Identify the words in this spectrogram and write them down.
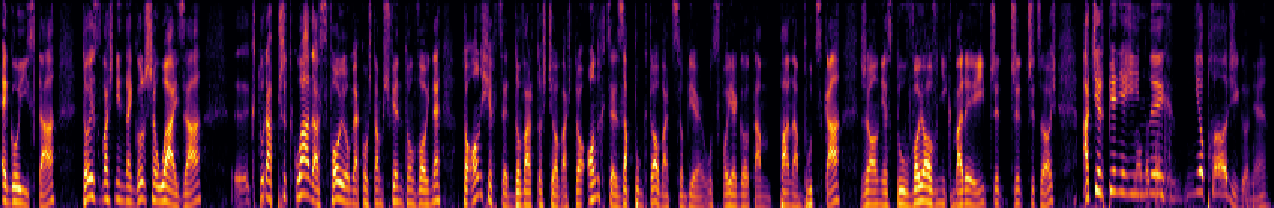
egoista, to jest właśnie najgorsza łajza, y, która przedkłada swoją jakąś tam świętą wojnę, to on się chce dowartościować, to on chce zapunktować sobie u swojego tam pana Bucka, że on jest tu wojownik Maryi czy, czy, czy coś, a cierpienie no, innych nie obchodzi go, nie?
